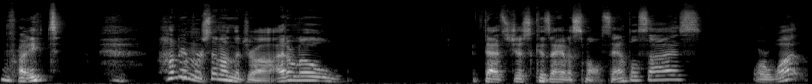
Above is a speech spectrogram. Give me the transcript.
Right, hundred percent on the draw. I don't know if that's just because I have a small sample size or what.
